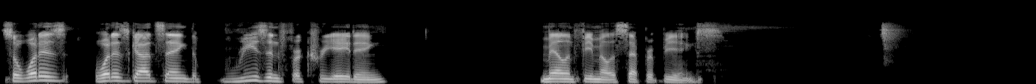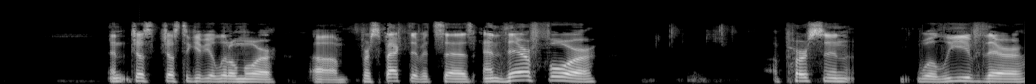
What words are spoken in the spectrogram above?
So what is what is God saying the reason for creating male and female as separate beings? And just just to give you a little more um, perspective, it says, and therefore a person will leave their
